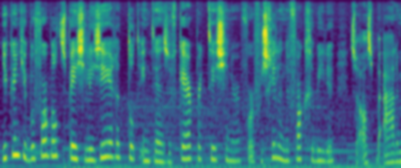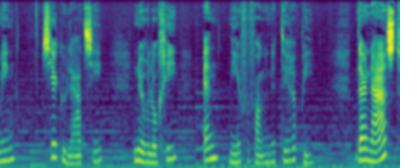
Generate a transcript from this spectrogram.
Je kunt je bijvoorbeeld specialiseren tot intensive care practitioner voor verschillende vakgebieden zoals beademing, circulatie, neurologie en niervervangende therapie. Daarnaast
